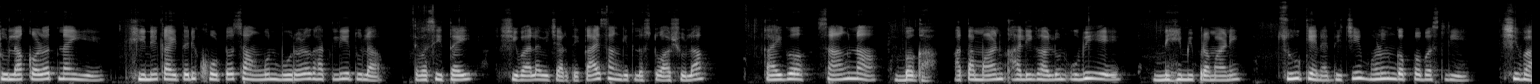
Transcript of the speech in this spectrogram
तुला कळत नाहीये. हिने काहीतरी खोटं सांगून भुरळ घातली आहे तुला. तेव्हा सीताई शिवाला विचारते काय सांगितलंस तू आशूला? काय ग सांग ना. बघा आता मान खाली घालून उभी आहे. नेहमीप्रमाणे चूक आहे ना तिची म्हणून गप्प बसली आहे शिवा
